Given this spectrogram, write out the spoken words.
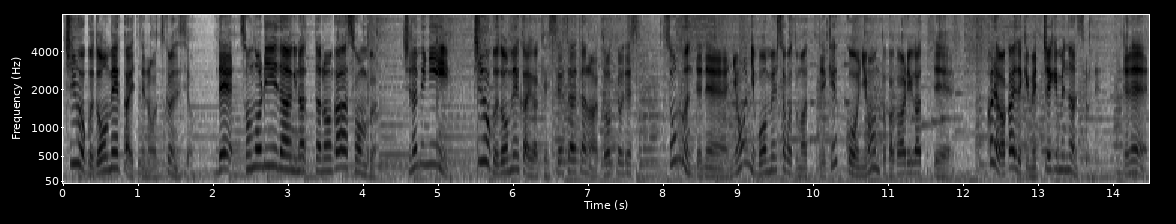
中国同盟会っていうのを作るんですよ。でそのリーダーになったのが孫文。ちなみに中国同盟会が結成されたのは東京です。孫文ってね日本に亡命したこともあって結構日本と関わりがあって彼若い時めっちゃイケメンなんですよね。でね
